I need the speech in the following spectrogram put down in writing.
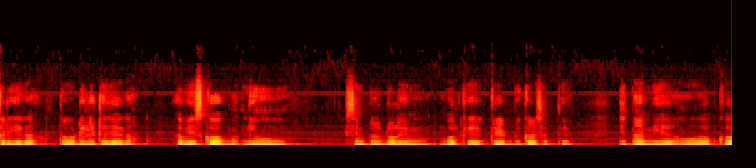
करिएगा तो डिलीट हो जाएगा। अभी इसको आप न्यू सिंपल वॉल्यूम बोल के क्रिएट भी कर सकते हैं। जितना एम है, वो आपका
